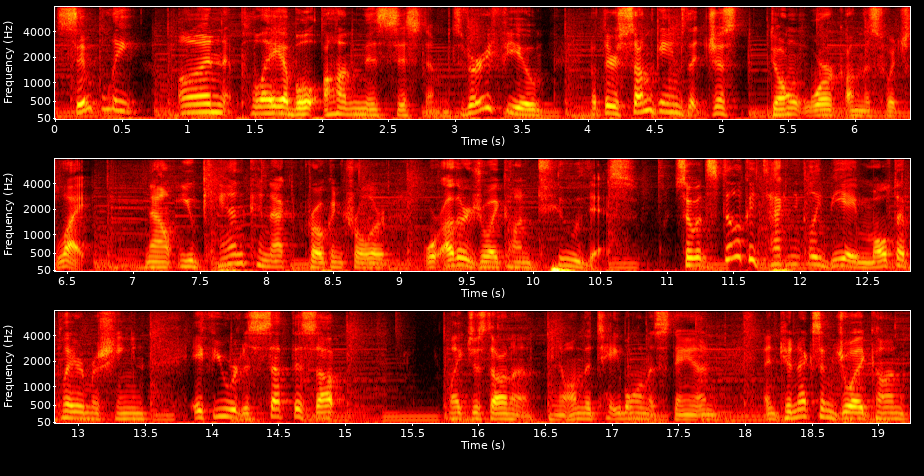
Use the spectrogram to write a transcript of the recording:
simply unplayable on this system. It's very few, but there's some games that just don't work on the Switch Lite. Now, you can connect Pro Controller or other Joy-Con to this. So it still could technically be a multiplayer machine if you were to set this up like just on a you know on the table on a stand and connect some Joy-Con,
